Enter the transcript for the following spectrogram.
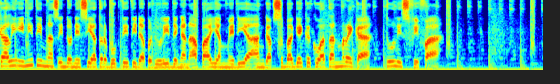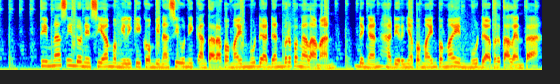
Kali ini timnas Indonesia terbukti tidak peduli dengan apa yang media anggap sebagai kekuatan mereka, tulis FIFA. Timnas Indonesia memiliki kombinasi unik antara pemain muda dan berpengalaman, dengan hadirnya pemain-pemain muda bertalenta.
